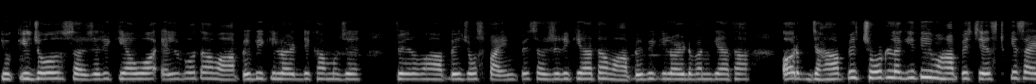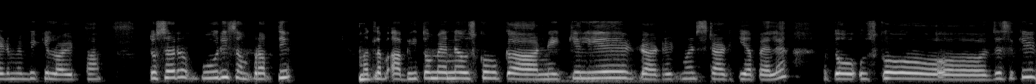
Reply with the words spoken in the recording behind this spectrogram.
क्योंकि जो सर्जरी किया हुआ एल्बो था, वहाँ पे भी किलोइड दिखा मुझे। फिर वहाँ पे जो स्पाइन पे सर्जरी किया था, वहाँ पे भी किलोइड बन गया था। और जहाँ पे चोट लगी थी, वहाँ पे चेस्ट के साइड में भी किलोइड था। तो सर, पूरी संप्रप्ति मतलब अभी तो मैंने उसको नेक के लिए ट्रीटमेंट स्टार्ट किया पहले। तो उसको जैसे कि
